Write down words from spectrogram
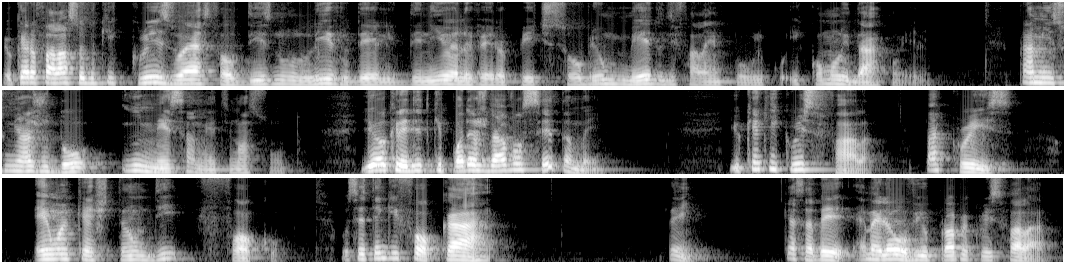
Eu quero falar sobre o que Chris Westphal diz no livro dele, The New Elevator Pitch, sobre o medo de falar em público e como lidar com ele. Para mim, isso me ajudou imensamente no assunto. E eu acredito que pode ajudar você também. E o que é que Chris fala? Para Chris, é uma questão de foco. Você tem que focar. Bem, quer saber? É melhor ouvir o próprio Chris falar.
